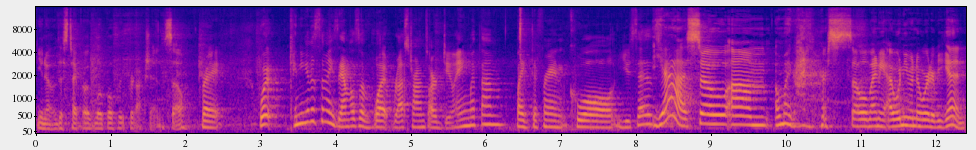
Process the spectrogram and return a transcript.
you know, this type of local food production. So, right what can you give us some examples of what restaurants are doing with them like different cool uses yeah. So, um, oh my God, there's so many. I wouldn't even know where to begin.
